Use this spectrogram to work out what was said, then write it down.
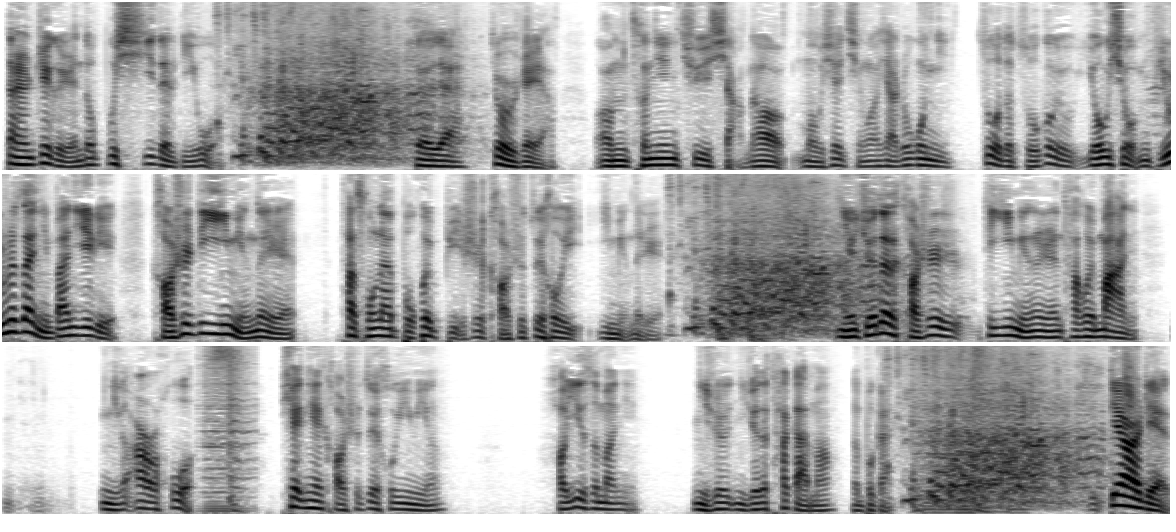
但是这个人都不惜的理我，对不对？就是这样。我们曾经去想到某些情况下，如果你做的足够优秀，你比如说在你班级里考试第一名的人。他从来不会鄙视考试最后一名的人。你觉得考试第一名的人他会骂你？你个二货，天天考试最后一名，好意思吗你？你说你觉得他敢吗？那不敢。第二点，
